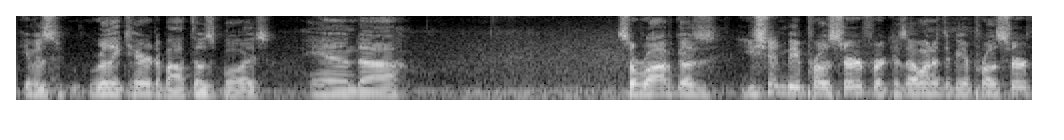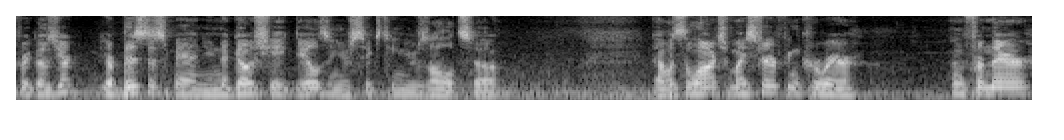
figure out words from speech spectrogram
He was really cared about those boys, and uh, so Rob goes, you shouldn't be a pro surfer because I wanted to be a pro surfer. He goes, you're you're a businessman. You negotiate deals, and you're 16 years old. So that was the launch of my surfing career, and from there,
